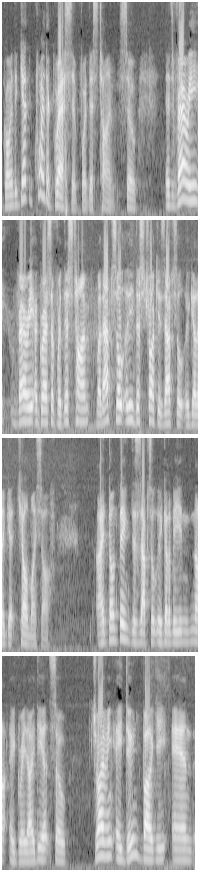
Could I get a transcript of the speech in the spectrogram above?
going to get quite aggressive for this time. So it's very very aggressive for this time but absolutely this truck is absolutely gonna get killed myself I don't think this is absolutely gonna be not a great idea. So driving a dune buggy and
